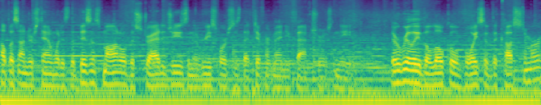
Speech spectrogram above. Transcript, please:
help us understand what is the business model, the strategies, and the resources that different manufacturers need. They're really the local voice of the customer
